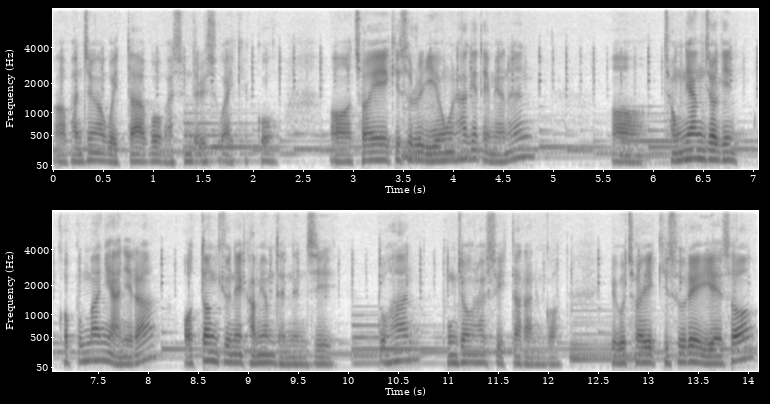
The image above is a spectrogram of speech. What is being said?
어, 반증하고 있다고 말씀드릴 수가 있겠고 어, 저희 기술을 이용을 하게 되면은 어, 정량적인 것뿐만이 아니라 어떤 균에 감염됐는지 또한 동정을 할 수 있다라는 것 그리고 저희 기술에 의해서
